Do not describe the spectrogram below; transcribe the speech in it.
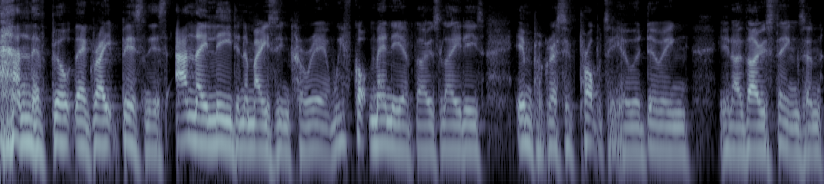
and they've built their great business and they lead an amazing career. We've got many of those ladies in progressive property who are doing, you know, those things. And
